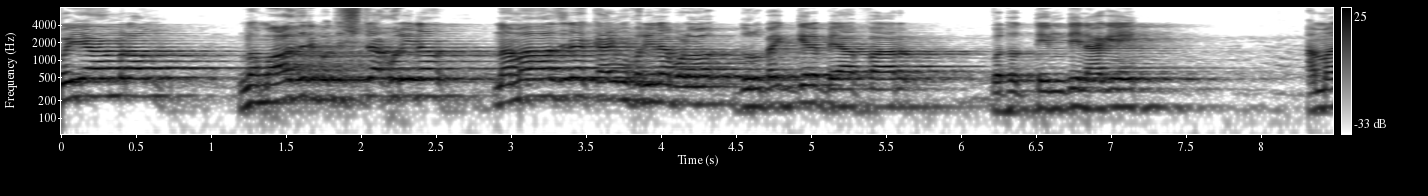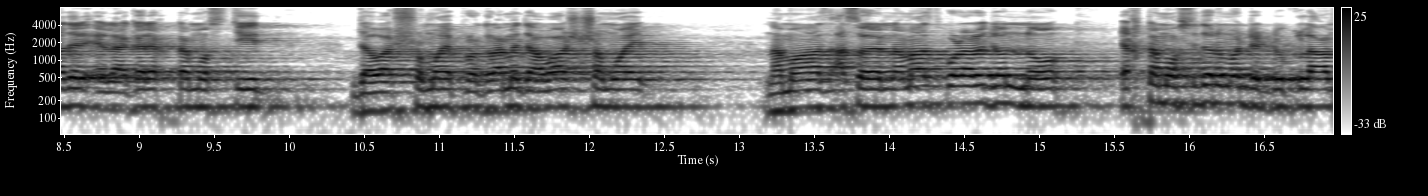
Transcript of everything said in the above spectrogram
ওই আমরা নামাজের প্রতিষ্ঠা করি না, নামাজের কায়েম করি না, বড় দুর্ভাগ্যের ব্যাপার। গত তিন দিন আগে আমাদের এলাকার একটা মসজিদ যাওয়ার সময়, প্রোগ্রামে যাওয়ার সময় নামাজ, আসরের নামাজ পড়ার জন্য একটা মসজিদের মধ্যে ঢুকলাম।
